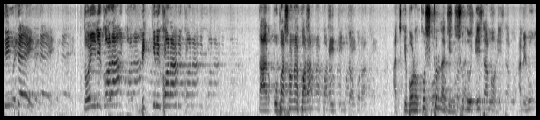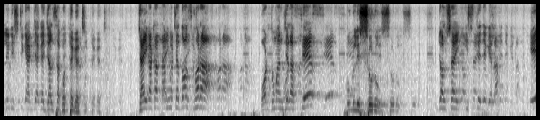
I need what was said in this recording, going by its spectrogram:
তিনটে। তৈরি করা। বিক্রি করা। তার উপাসনা করা, এই তিনটা অপরাধ। আজকে বড় কষ্ট লাগে, শুধু এটা নয়, আমি হুগলি ডিস্ট্রিক্টে এক জায়গায় জলসা করতে গেছি। জায়গাটার নাম হচ্ছে দশ ঘরা বর্ধমান জেলা শেষ হুগলি শুরু। জলসায় স্টেজে গেলাম। এ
